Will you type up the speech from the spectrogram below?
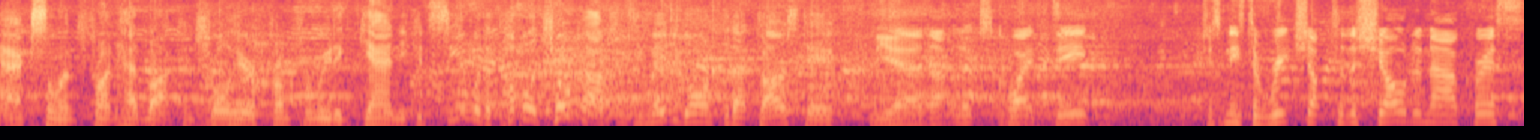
Excellent front headlock control here from Farid again. You can see him with a couple of choke options. He may be going for that D'Arce, Dave. Yeah, that looks quite deep. Just needs to reach up to the shoulder now, Chris.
